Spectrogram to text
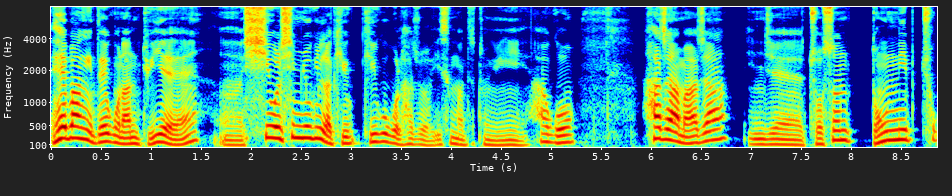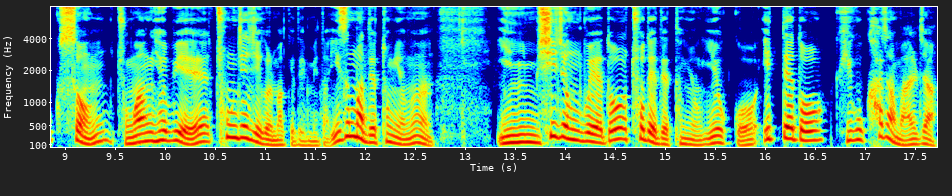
해방이 되고 난 뒤에 10월 어, 16일 날 귀국을 하죠. 이승만 대통령이 하고 하자마자 이제 조선 독립 촉성 중앙협의회 총재직을 맡게 됩니다. 이승만 대통령은 임시정부에도 초대 대통령이었고 이때도 귀국하자 말자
